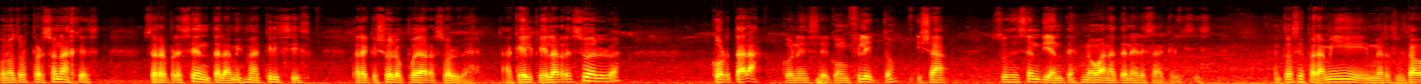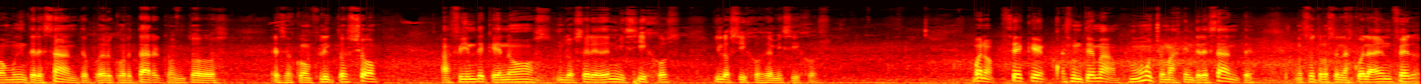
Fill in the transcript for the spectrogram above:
con otros personajes, se representa la misma crisis para que yo lo pueda resolver. Aquel que la resuelva cortará con ese conflicto y ya sus descendientes no van a tener esa crisis. Entonces para mí me resultaba muy interesante poder cortar con todos esos conflictos yo, a fin de que no los hereden mis hijos y los hijos de mis hijos. Bueno, sé que es un tema mucho más que interesante. Nosotros en la escuela Enfield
